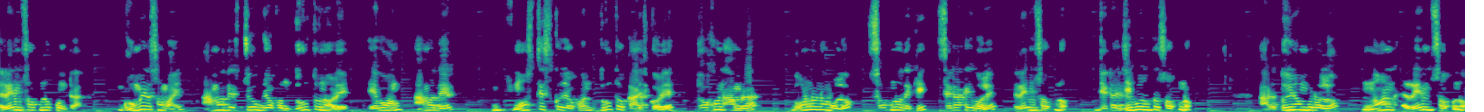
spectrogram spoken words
রেম স্বপ্ন কোনটা? ঘুমের সময় আমাদের চোখ যখন দ্রুত নড়ে এবং আমাদের মস্তিষ্ক যখন দ্রুত কাজ করে, তখন আমরা বর্ণনামূলক স্বপ্ন দেখি, সেটাকে বলে রেম স্বপ্ন, যেটা জীবন্ত স্বপ্ন। আর দুই নম্বর হলো নন রেম স্বপ্ন।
